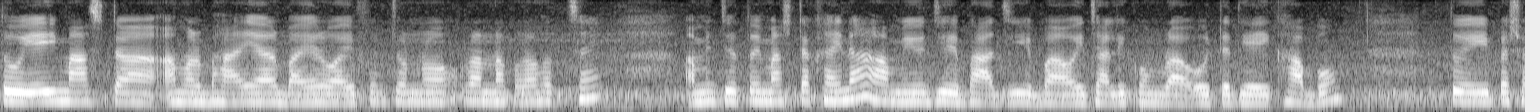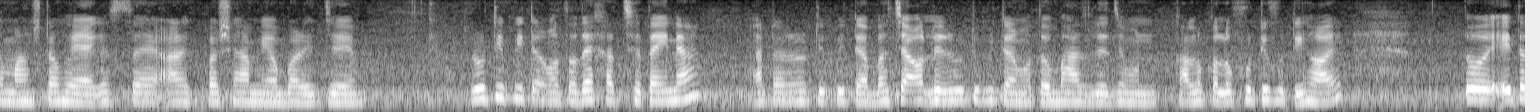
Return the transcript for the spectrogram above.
তো এই মাছটা আমার ভাই আর ভাইয়ের ওয়াইফের জন্য রান্না করা হচ্ছে। আমি যেহেতু এই মাছটা খাই না আমি যে ভাজি বা ওই জালি কুমড়া, ওইটা দিয়েই খাব। তো এই পাশে মাছটা হয়ে গেছে। আরেক পাশে আমি আবার যে রুটি পিঠার মতো দেখাচ্ছে, তাই না? আটার রুটি পিঠা বা চাউলের রুটি পিঠার মতো ভাজলে যেমন কালো কালো ফুটি ফুটি হয়। তো এটা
